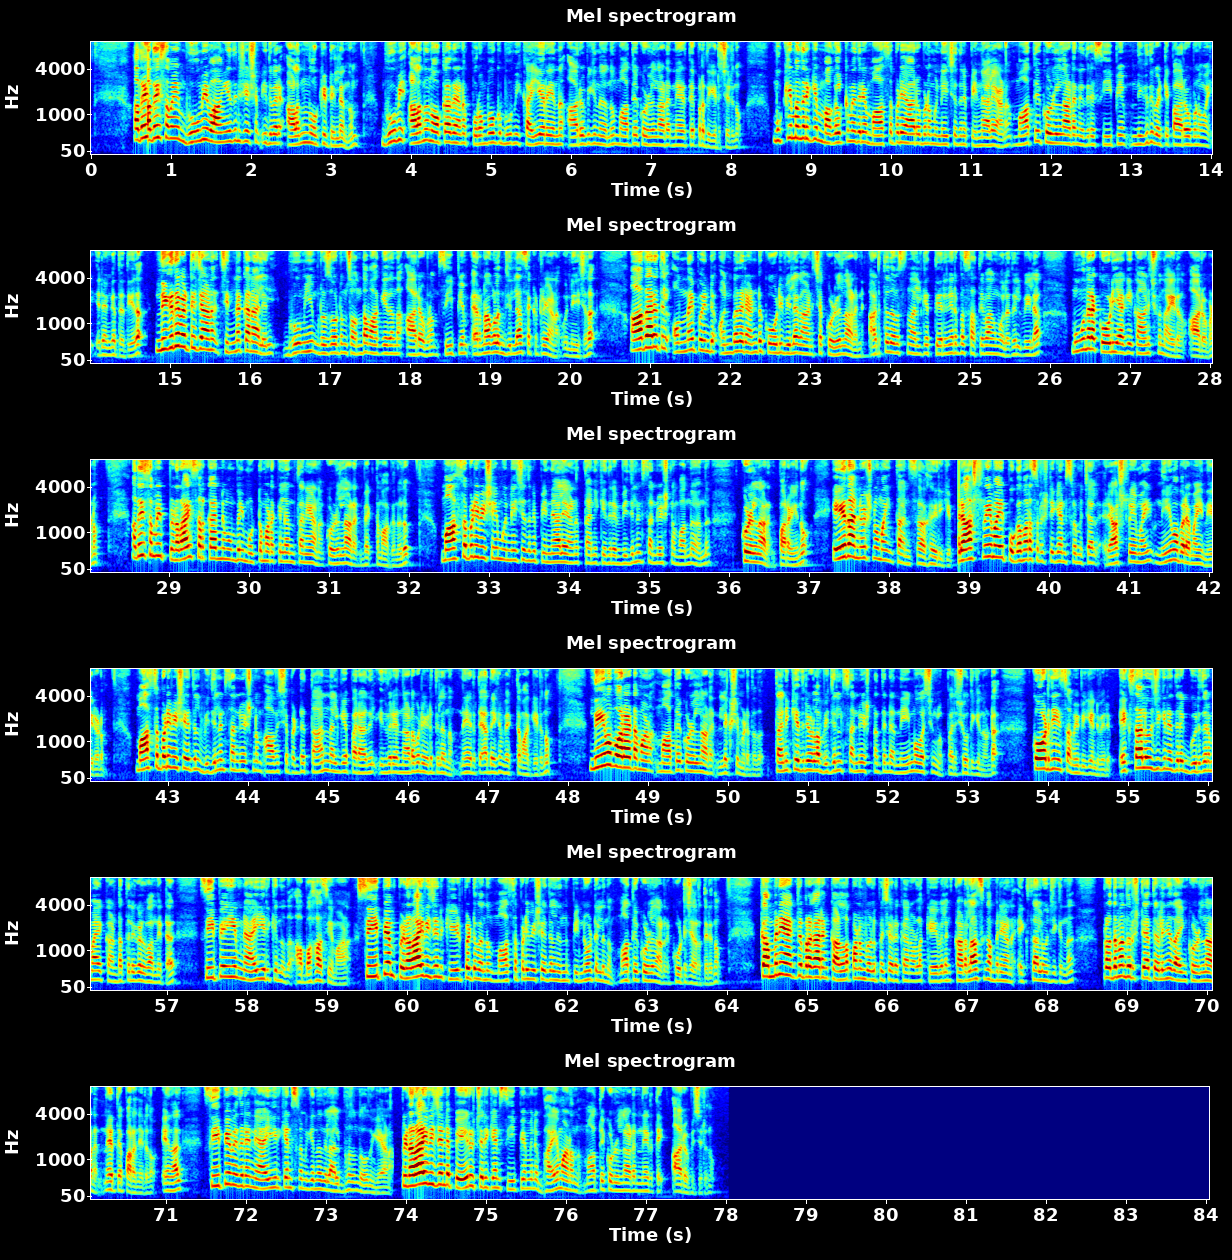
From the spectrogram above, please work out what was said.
അതേ അതേസമയം ഭൂമി വാങ്ങിയതിനു ശേഷം ഇതുവരെ അളന്നു നോക്കിയിട്ടില്ലെന്നും ഭൂമി അളന്നു നോക്കാതെയാണ് പുറമ്പോക്ക് ഭൂമി കയ്യേറിയെന്ന് ആരോപിക്കുന്നതെന്നും മാത്യു കൊഴിൽനാടൻ നേരത്തെ പ്രതികരിച്ചിരുന്നു. മുഖ്യമന്ത്രിക്കും മകൾക്കുമെതിരെ മാസപ്പടി ആരോപണം ഉന്നയിച്ചതിന് പിന്നാലെയാണ് മാത്യു കൊഴിൽനാടനെതിരെ സി പി എം നികുതി വെട്ടിപ്പ് ആരോപണവുമായി രംഗത്തെത്തിയത്. നികുതി വെട്ടിച്ചാണ് ചിന്നക്കനാലിൽ ഭൂമിയും റിസോർട്ടും സ്വന്തമാക്കിയതെന്ന ആരോപണം സി പി എം എറണാകുളം ജില്ലാ സെക്രട്ടറിയാണ് ഉന്നയിച്ചത്. ആധാരത്തിൽ ഒന്നേ പോയിന്റ് ഒൻപത് രണ്ട് കോടി വില കാണിച്ച കൊഴിൽനാടൻ അടുത്ത ദിവസം നൽകിയ തിരഞ്ഞെടുപ്പ് സത്യവാങ്മൂലത്തിൽ വില മൂന്നര കോടിയാക്കി കാണിച്ചുവെന്നായിരുന്നു ആരോപണം. അതേസമയം പിണറായി സർക്കാരിന് മുമ്പിൽ മുട്ടുമടക്കില്ലെന്ന് തന്നെയാണ് കുഴൽനാടൻ വ്യക്തമാക്കുന്നത്. മാസപ്പടി വിഷയം ഉന്നയിച്ചതിന് പിന്നാലെയാണ് തനിക്കെതിരെ വിജിലൻസ് അന്വേഷണം വന്നതെന്ന് കുഴൽനാടൻ പറയുന്നു. ഏത് അന്വേഷണവുമായി താൻ സഹകരിക്കും? രാഷ്ട്രീയമായി പുകമറ സൃഷ്ടിക്കാൻ ശ്രമിച്ചാൽ രാഷ്ട്രീയമായി നിയമപരമായി നേരിടും. മാസപ്പടി വിഷയത്തിൽ വിജിലൻസ് അന്വേഷണം ആവശ്യപ്പെട്ട് താൻ നൽകിയ പരാതിയിൽ ഇതുവരെ നടപടിയെടുത്തില്ലെന്നും നേരത്തെ അദ്ദേഹം വ്യക്തമാക്കിയിരുന്നു. നിയമ പോരാട്ടമാണ് മാത്തേ കുഴൽനാടൻ ലക്ഷ്യമിടുന്നത്. തനിക്കെതിരെയുള്ള വിജിലൻസ് അന്വേഷണത്തിന്റെ നിയമവശങ്ങൾ പരിശോധിക്കുന്നുണ്ട്. കോടതിയെ സമീപിക്കേണ്ടി വരും. എക്സാലോജിക്കിനെതിരെ ഗുരുതരമായ കണ്ടെത്തലുകൾ വന്നിട്ട് സി പി ഐ എം ന്യായീകരിക്കുന്നത് അപഹാസ്യമാണ്. C P M Pinarayi Vijayan കീഴ്പ്പെട്ടുവെന്നും മാസപ്പടി വിഷയത്തിൽ നിന്ന് പിന്നോട്ടില്ലെന്നും മാത്യു കുഴൽനാടൻ കൂട്ടിച്ചേർത്തിരുന്നു. കമ്പനി ആക്ട് പ്രകാരം കള്ളപ്പണം വെളുപ്പിച്ചെടുക്കാനുള്ള കേവലം കടലാസ് കമ്പനിയാണ് എക്സാലോജിക് എന്ന് പ്രഥമ ദൃഷ്ടിയ തെളിഞ്ഞതായും കുഴൽനാടൻ നേരത്തെ പറഞ്ഞിരുന്നു. എന്നാൽ സി പി എം ഇതിനെ ന്യായീകരിക്കാൻ ശ്രമിക്കുന്നതിൽ അത്ഭുതം തോന്നുകയാണ്. പിണറായി വിജയന്റെ പേരുച്ചരിക്കാൻ സി പി എമ്മിന് ഭയമാണെന്ന് മാത്യു കുഴൽനാടൻ നേരത്തെ ആരോപിച്ചിരുന്നു.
